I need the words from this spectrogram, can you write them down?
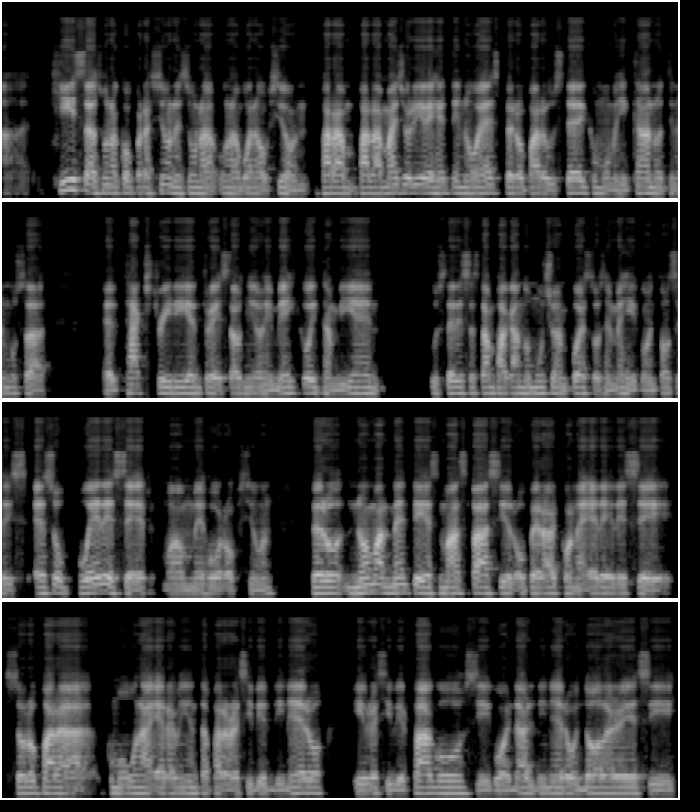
uh, quizás una cooperación es una, una, buena opción. Para, para la mayoría de gente no es, pero para usted como mexicano tenemos el tax treaty entre Estados Unidos y México y también ustedes están pagando muchos impuestos en México. Entonces, eso puede ser una mejor opción pero normalmente es más fácil operar con la LLC solo para como una herramienta para recibir dinero y recibir pagos y guardar dinero en dólares y,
